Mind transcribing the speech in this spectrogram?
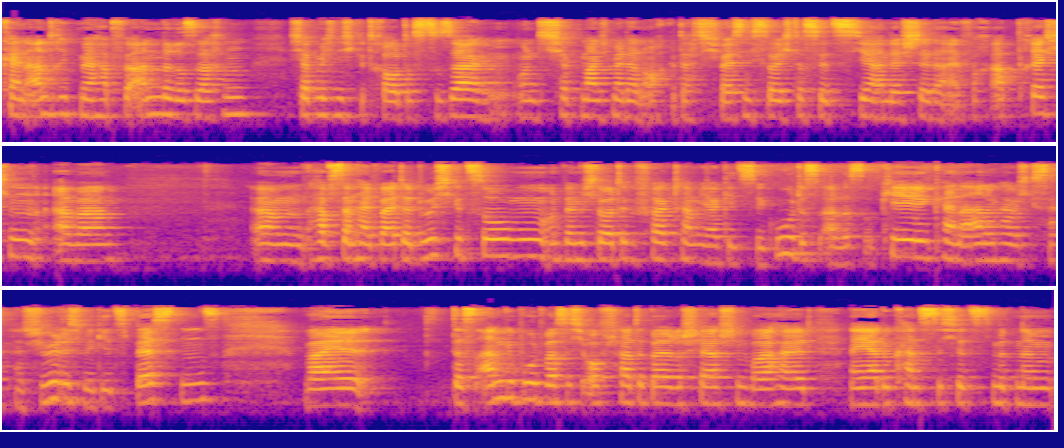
keinen Antrieb mehr habe für andere Sachen. Ich habe mich nicht getraut, das zu sagen. Und ich habe manchmal dann auch gedacht, ich weiß nicht, soll ich das jetzt hier an der Stelle einfach abbrechen? Aber ähm, habe es dann halt weiter durchgezogen und wenn mich Leute gefragt haben, ja, geht's dir gut, ist alles okay, keine Ahnung, habe ich gesagt, natürlich, mir geht's bestens, weil das Angebot, was ich oft hatte bei Recherchen, war halt, naja, du kannst dich jetzt mit einem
